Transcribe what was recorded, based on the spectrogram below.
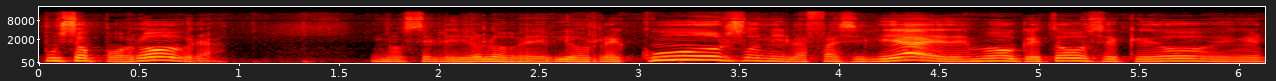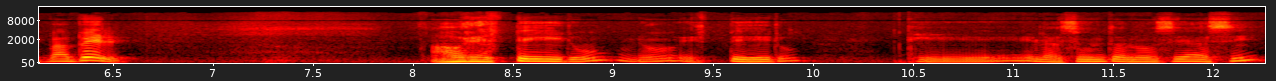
puso por obra. No se le dio los debidos recursos ni las facilidades, de modo que todo se quedó en el papel. Ahora espero, ¿no? Espero que el asunto no sea así.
